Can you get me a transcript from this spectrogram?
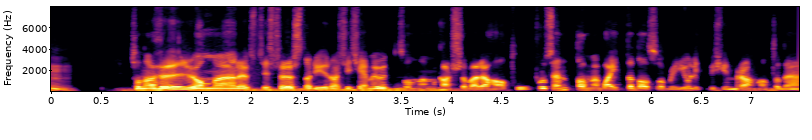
Mm. Så når jeg hører om uh, løstidsfjøs der dyra ikke kommer ut, så de kanskje bare har 2 da, med beite, da, så blir jeg jo litt bekymra. At det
